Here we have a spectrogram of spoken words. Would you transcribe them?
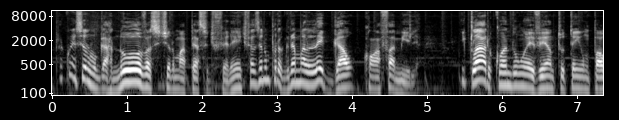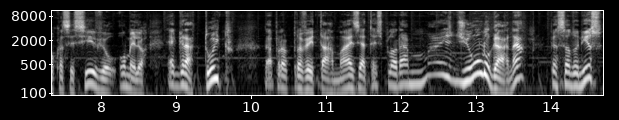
para conhecer um lugar novo, assistir uma peça diferente, fazer um programa legal com a família. E claro, quando um evento tem um palco acessível, ou melhor, é gratuito, dá para aproveitar mais e até explorar mais de um lugar, né? Pensando nisso,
